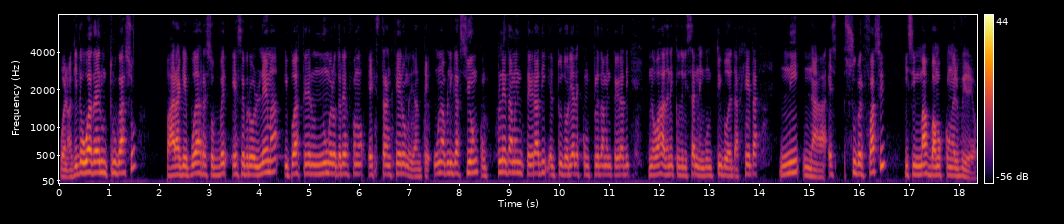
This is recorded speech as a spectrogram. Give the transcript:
Bueno, aquí te voy a traer un trucazo para que puedas resolver ese problema y puedas tener un número de teléfono extranjero mediante una aplicación completamente gratis. El tutorial es completamente gratis. No vas a tener que utilizar ningún tipo de tarjeta ni nada. Es súper fácil y sin más vamos con el video.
